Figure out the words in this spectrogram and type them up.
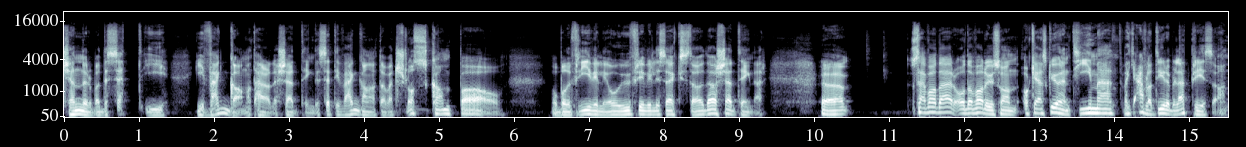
kjenner du bare det sitter i, i veggene at her har det skjedd ting. Det sitter i veggene at det har vært slåsskamper, og, og både frivillig og ufrivillig sex. Det, det har skjedd ting der. Uh, så jeg var der, og da var det jo sånn Ok, jeg skulle gjøre en time. Det var jævla dyre billettpriser,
